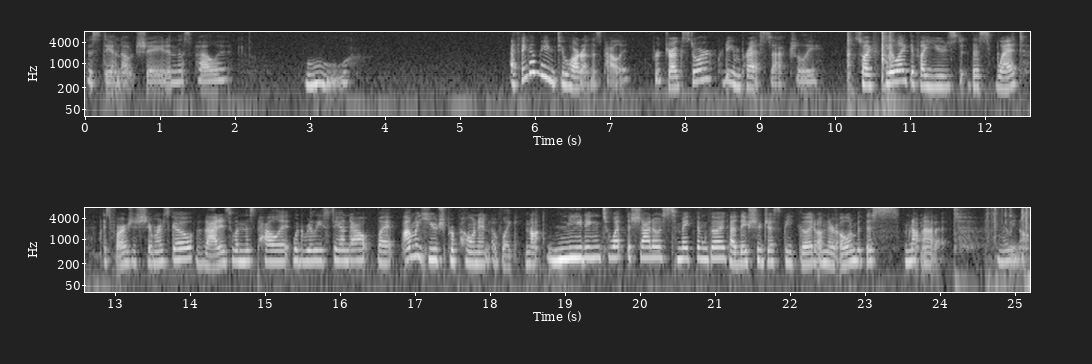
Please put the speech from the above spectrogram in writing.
the standout shade in this palette. Ooh. I think I'm being too hard on this palette. For drugstore, pretty impressed actually. So I feel like if I used this wet as far as the shimmers go, that is when this palette would really stand out. But I'm a huge proponent of like not needing to wet the shadows to make them good. That they should just be good on their own, but this I'm not mad at. I'm really not.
